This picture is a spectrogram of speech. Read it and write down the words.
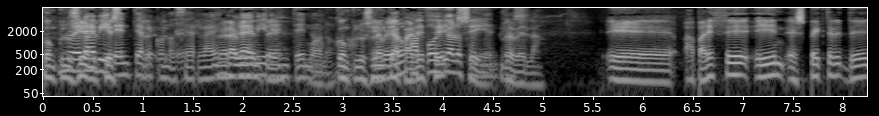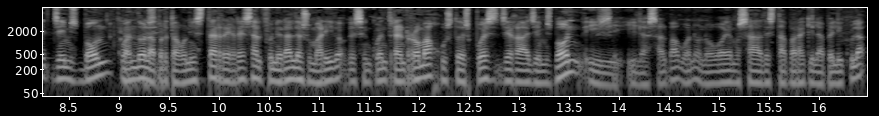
Conclusión, no era evidente reconocerla, ¿eh? No era, evidente, no. Bueno, Conclusión que aparece, Apoyo a los sí, revela. Eh, aparece en Spectre de James Bond cuando la protagonista regresa al funeral de su marido que se encuentra en Roma. Justo después llega James Bond y, sí. y la salva. Bueno no vamos a destapar aquí la película.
